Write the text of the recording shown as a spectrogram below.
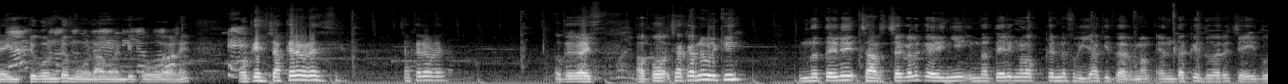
ലൈറ്റ് കൊണ്ട് മൂടാൻ വേണ്ടി പോവുകയാണ് ഓക്കെ ചക്കര എവിടെ? ചക്കര എവിടെ? ഓക്കെ ഗൈസ് അപ്പോൾ ചക്കരനെ വിളിക്ക്. ഇന്നത്തേൽ ചർച്ചകൾ കഴിഞ്ഞ് ഇന്നത്തേൽ നിങ്ങളൊക്കെ എന്നെ ഫ്രീ ആക്കി തരണം. എന്തൊക്കെ ഇതുവരെ ചെയ്തു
